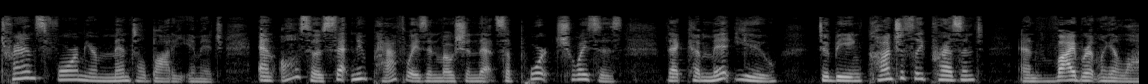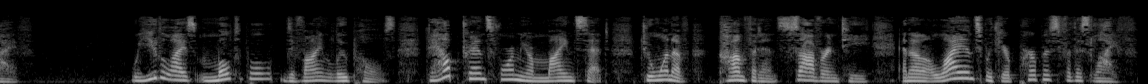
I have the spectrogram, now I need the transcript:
Transform your mental body image and also set new pathways in motion that support choices that commit you to being consciously present and vibrantly alive. We utilize multiple divine loopholes to help transform your mindset to one of confidence, sovereignty, and an alliance with your purpose for this life.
